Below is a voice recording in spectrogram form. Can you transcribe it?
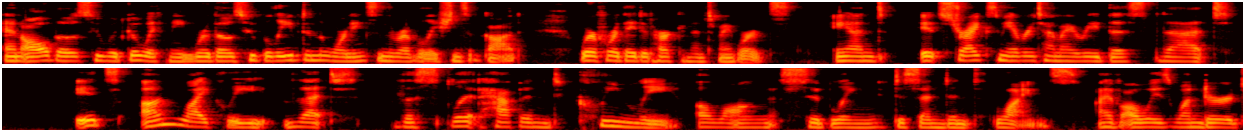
And all those who would go with me were those who believed in the warnings and the revelations of God, wherefore they did hearken unto my words. And it strikes me every time I read this that it's unlikely that the split happened cleanly along sibling descendant lines. I've always wondered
